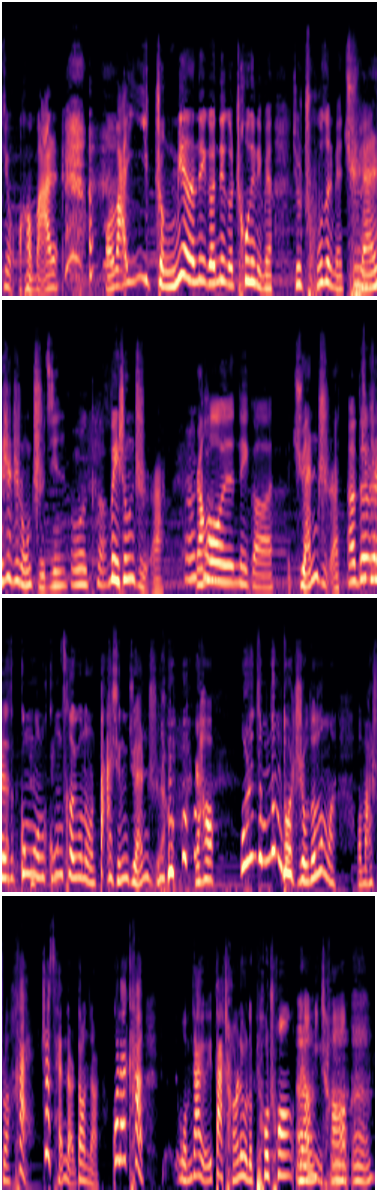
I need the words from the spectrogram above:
就我妈这，我妈一整面的那个那个抽屉里面，就是橱子里面全是这种纸巾、我靠，卫生纸，然后那个卷纸，啊，对就是公共 公厕用那种大型卷纸。然后我说你怎么那么多纸？我都愣了。我妈说：“嗨，这才哪儿到哪儿，过来看。”我们家有一大长溜的飘窗，两米长，嗯，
